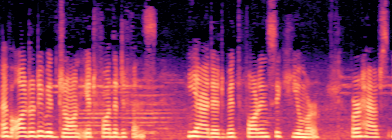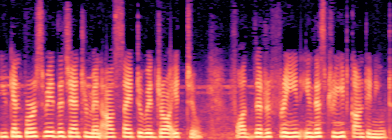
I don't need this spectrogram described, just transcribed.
I've already withdrawn it for the defense, he added with forensic humor. Perhaps you can persuade the gentleman outside to withdraw it too, for the refrain in the street continued.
